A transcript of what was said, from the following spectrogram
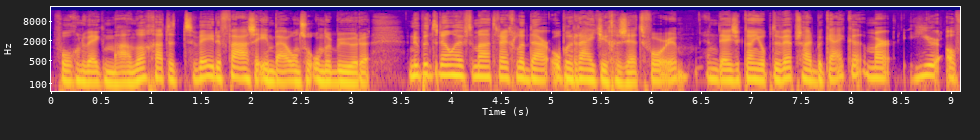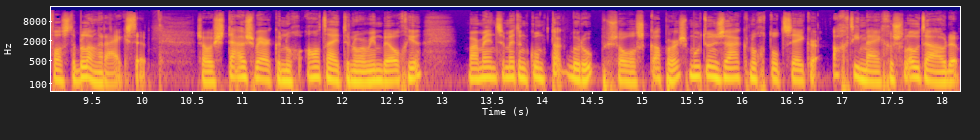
Volgende week maandag gaat de tweede fase in bij onze onderburen. Nu.nl heeft de maatregelen daar op een rijtje gezet voor je. En deze kan je op de website bekijken, maar hier alvast de belangrijkste. Zo is thuiswerken nog altijd de norm in België. Maar mensen met een contactberoep, zoals kappers, moeten hun zaak nog tot zeker 18 mei gesloten houden.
